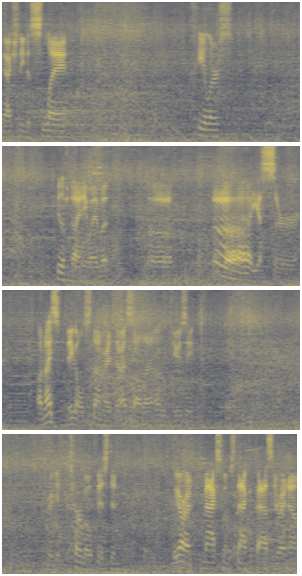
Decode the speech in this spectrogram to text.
We actually need to slay healers. Healers should die anyway, but... Uh, uh, yes, sir. Oh, nice big old stun right there. I saw that. That was juicy. We're turbo-fisted. We are at maximum stack capacity right now.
